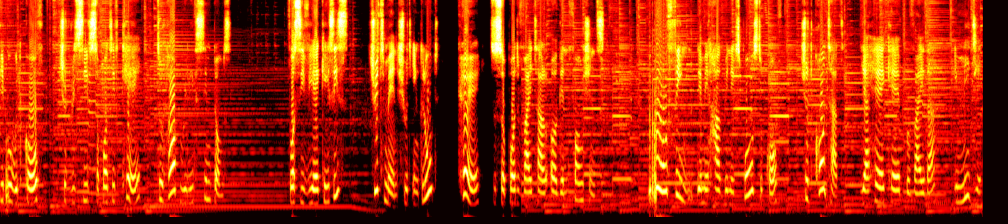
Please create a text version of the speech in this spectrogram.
People with cough should receive supportive care to help relieve symptoms. For severe cases, treatment should include care to support vital organ functions. People who think they may have been exposed to cough should contact their hair care provider immediately.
